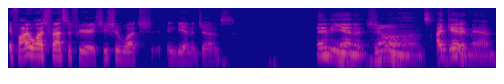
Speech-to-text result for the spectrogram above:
if I watch Fast and Furious, you should watch Indiana Jones. Indiana Jones. I get it, man.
